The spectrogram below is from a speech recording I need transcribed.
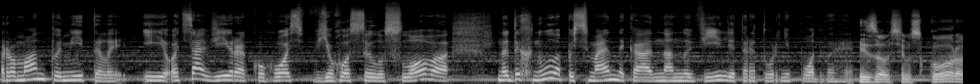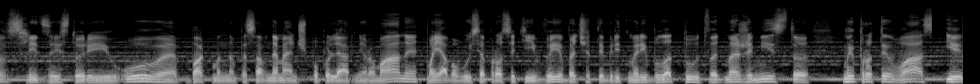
Роман помітили, і оця віра когось в його силу слова надихнула письменника на нові літературні подвиги. І зовсім скоро, вслід за історією Уве, Бакман написав не менш популярні романи. Моя бабуся просить її вибачити. Брід Марі була тут, ведмеже місто. Ми проти вас. І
